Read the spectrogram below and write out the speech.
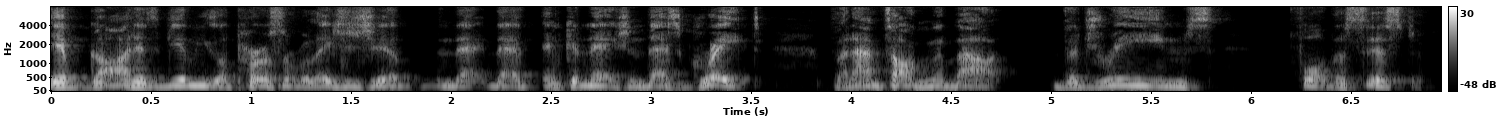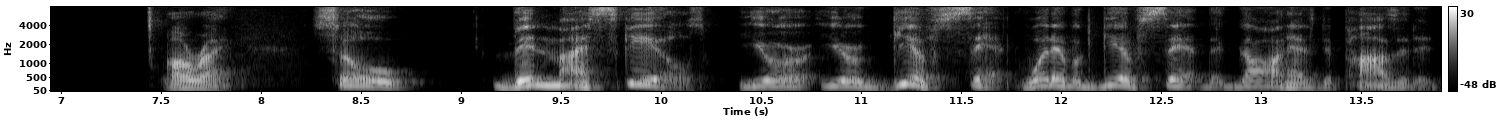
If God has given you a personal relationship and that, that and connection, that's great. But I'm talking about the dreams for the system. All right. So then my skills, your your gift set, whatever gift set that God has deposited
